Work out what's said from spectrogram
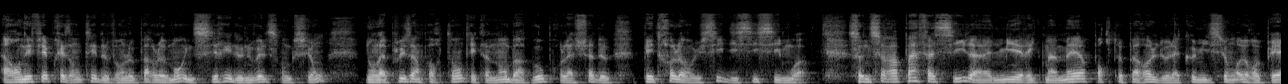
a en effet présenté devant le Parlement une série de nouvelles sanctions, dont la plus importante est un embargo pour l'achat de pétrole en Russie d'ici six mois. Ce ne sera pas facile, a admis Eric Mamer, porte-parole de la Commission européenne,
